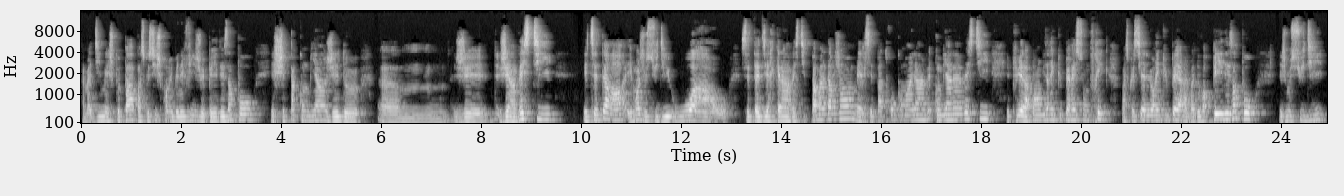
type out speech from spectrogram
Elle m'a dit, mais je peux pas parce que si je prends mes bénéfices, je vais payer des impôts. Et je sais pas combien j'ai de... Euh, j'ai investi etc. Et moi, je me suis dit, waouh! C'est-à-dire qu'elle a investi pas mal d'argent, mais elle sait pas trop comment elle a, combien elle a investi. Et puis, elle a pas envie de récupérer son fric, parce que si elle le récupère, elle va devoir payer des impôts. Et je me suis dit,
